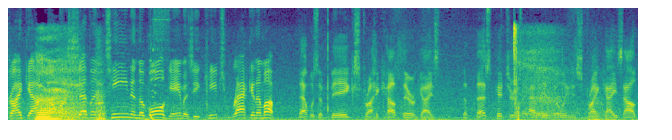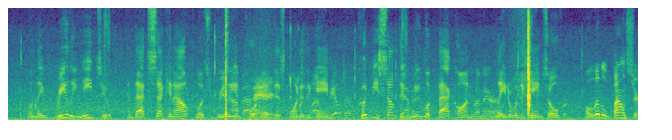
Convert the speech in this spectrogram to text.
Strikeout number 17 in the ball game as he keeps racking them up. That was a big strikeout there, guys. The best pitchers have the ability to strike guys out when they really need to. And that second out was really important at this point of the game. Could be something we look back on later when the game's over. A little bouncer.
